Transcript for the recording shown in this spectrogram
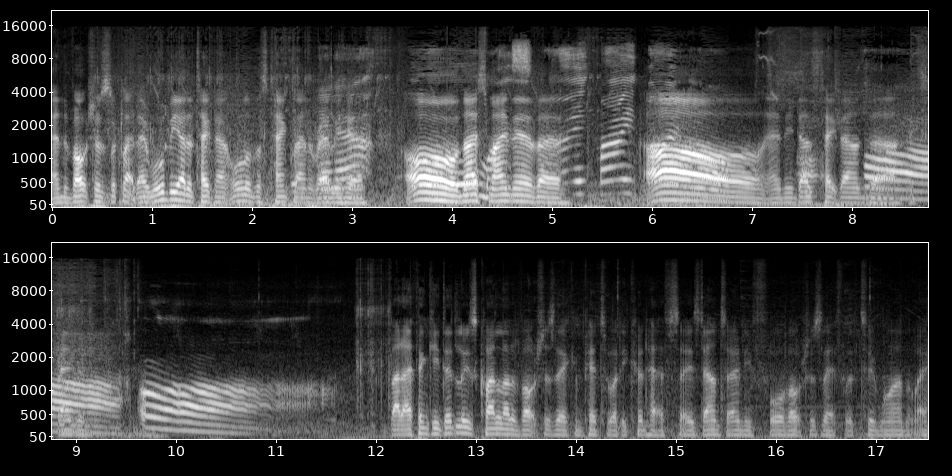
and the vultures look like they will be able to take down all of this tank line around here. Oh, nice my mine there though. Mine, mine, Oh, and he does take down the expansion. Oh, oh. But I think he did lose quite a lot of vultures there compared to what he could have, so he's down to only four vultures left with two more on the way.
